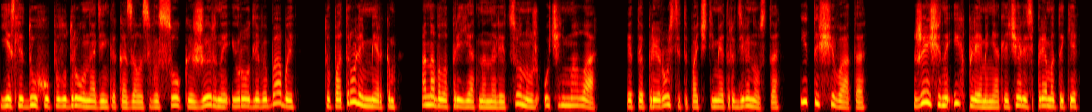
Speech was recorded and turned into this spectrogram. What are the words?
Если духу полудроу Наденька казалась высокой, жирной и уродливой бабой, то по троллям меркам она была приятна на лицо, но уж очень мала, это при росте-то почти метр девяносто, и тащевата. Женщины их племени отличались прямо-таки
